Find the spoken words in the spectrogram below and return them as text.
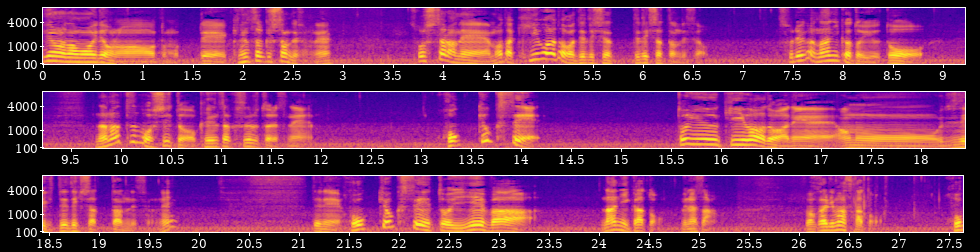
議な名前だよなと思って検索したんですよね。そしたらね、またキーワードが出てきちゃ、出てきちゃったんですよ。それが何かというと、七つ星と検索するとですね、北極星というキーワードはね、あのー、出てき、出てきちゃったんですよね。でね、北極星といえば、何かと、皆さん、わかりますかと。北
